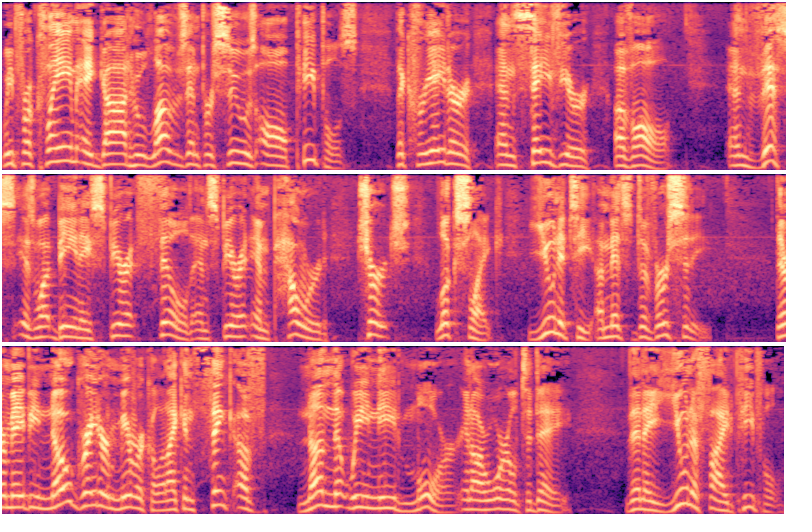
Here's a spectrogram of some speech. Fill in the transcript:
We proclaim a God who loves and pursues all peoples, the creator and savior of all. And this is what being a spirit filled and spirit empowered church looks like unity amidst diversity. There may be no greater miracle, and I can think of none that we need more in our world today than a unified people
